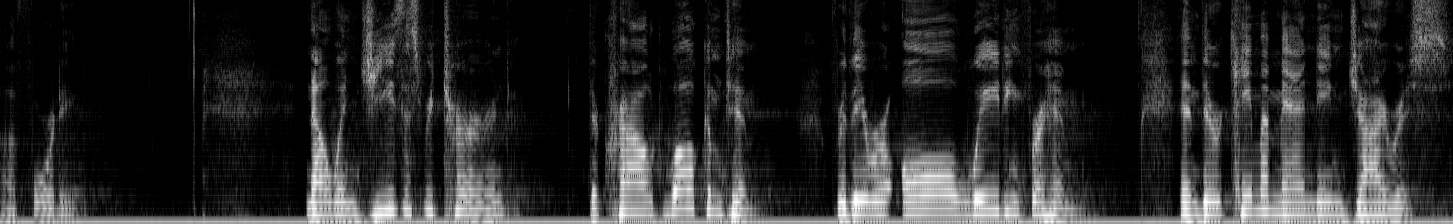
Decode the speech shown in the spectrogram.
uh, 40. Now, when Jesus returned, the crowd welcomed him for they were all waiting for him. And there came a man named Jairus,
